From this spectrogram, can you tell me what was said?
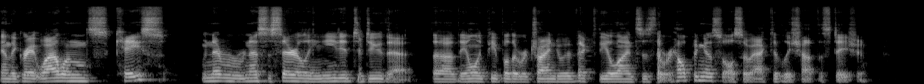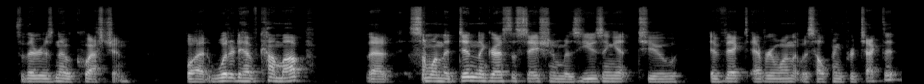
in the Great Wildlands case, we never necessarily needed to do that. Uh, the only people that were trying to evict the alliances that were helping us also actively shot the station. So there is no question. But would it have come up that someone that didn't aggress the station was using it to evict everyone that was helping protect it?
